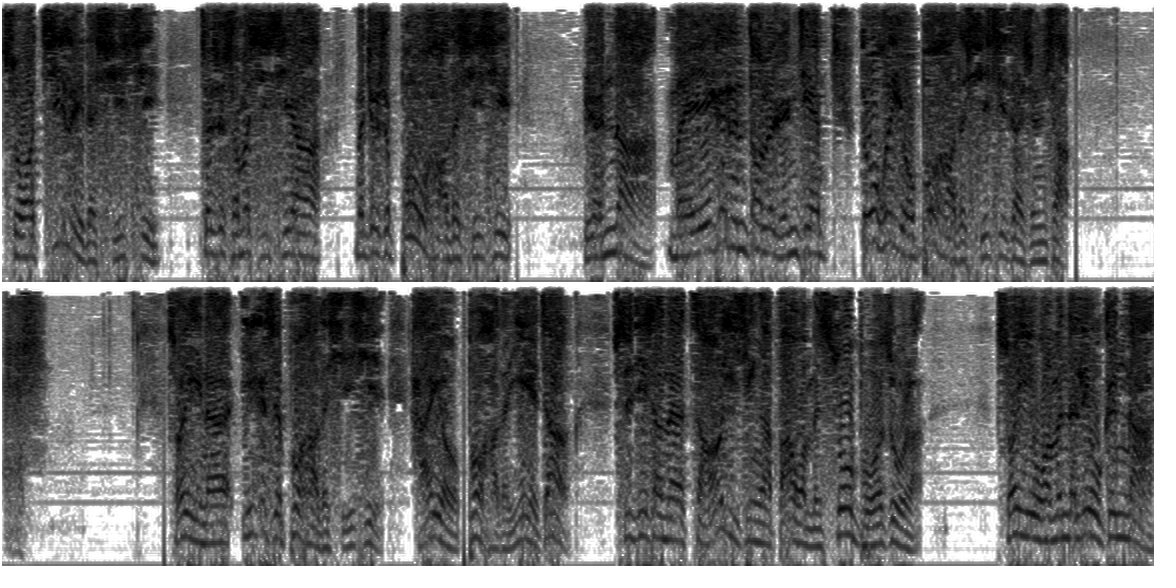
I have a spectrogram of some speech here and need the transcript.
所积累的习气，这是什么习气啊？那就是不好的习气。人呐，每一个人到了人间，都会有不好的习气在身上。所以呢，一个是不好的习气，还有不好的业障。实际上呢，早已经啊把我们缩脖住了。所以我们的六根呐，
